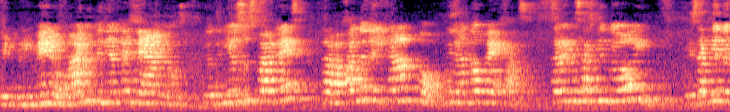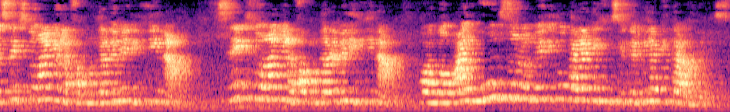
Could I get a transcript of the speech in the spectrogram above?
El primero, Mario tenía 13 años. Lo tenían sus padres trabajando en el campo, cuidando ovejas. ¿Saben qué está haciendo hoy? Está haciendo el sexto año en la Facultad de Medicina. Sexto año en la Facultad de Medicina, cuando hay un solo médico cada 17.000 habitantes.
